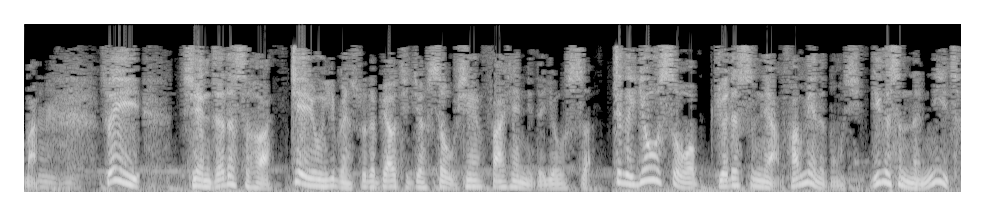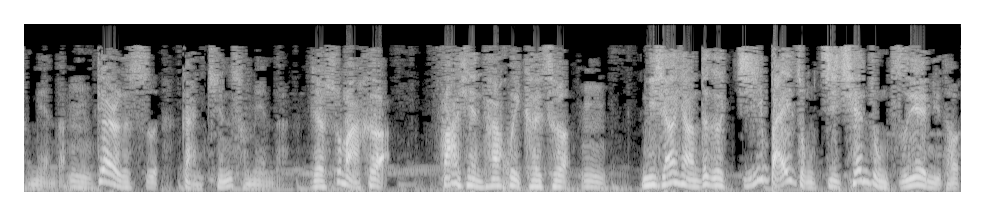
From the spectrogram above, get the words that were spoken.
嘛，嗯，所以选择的时候啊，借用一本书的标题叫“首先发现你的优势”，这个优势我觉得是两方面的东西，一个是能力层面的，嗯，第二个是感情层面的。就舒马赫发现他会开车，嗯，你想想这个几百种、几千种职业里头，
